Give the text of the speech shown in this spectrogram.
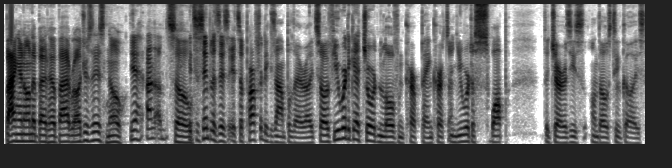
banging on about how bad Rodgers is? No. yeah, and um, So it's as simple as this. It's a perfect example there, right? So if you were to get Jordan Love and Kurt Benkert, and you were to swap the jerseys on those two guys,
